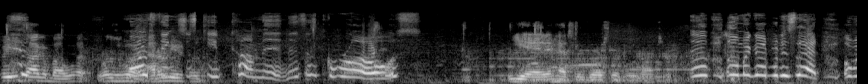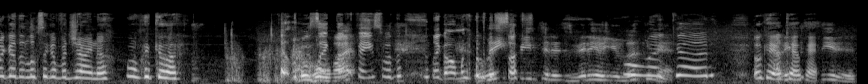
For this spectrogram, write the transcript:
What are you talking about? What? What? More? I don't things even. just keep coming. This is gross. Yeah, it has some gross looking watching. Oh, oh my god, what is that? Oh my god, that looks like a vagina. Oh my god. It looks like the What? face with, like, oh my god, this Link sucks. me to this video you Oh looking my at. god. Okay, I okay, okay. To see this.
